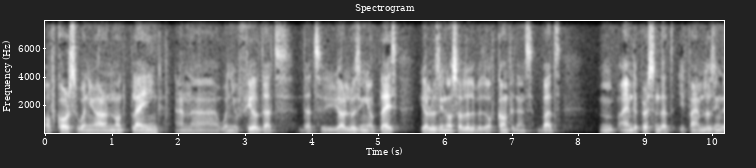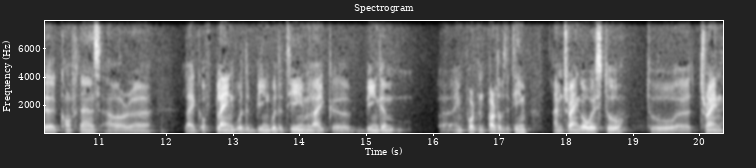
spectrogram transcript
of course, when you are not playing and uh, when you feel that that you are losing your place, you are losing also a little bit of confidence. But I am the person that if I'm losing the confidence or uh, like of playing with the, being with the team, like uh, being an important part of the team, I'm trying always to to uh, train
